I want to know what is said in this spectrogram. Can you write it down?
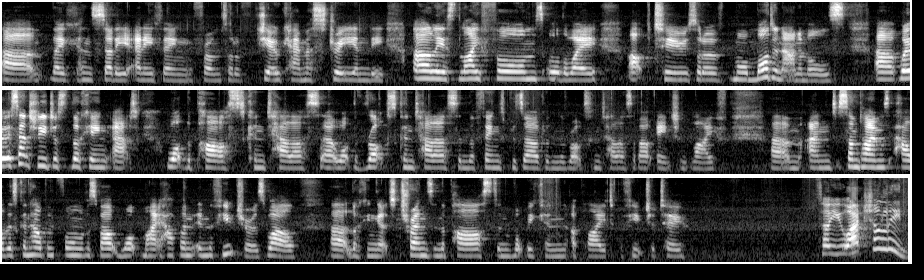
Um, they can study anything from sort of geochemistry and the earliest life forms all the way up to sort of more modern animals. Uh, we're essentially just looking at what the past can tell us, uh, what the rocks can tell us, and the things preserved within the rocks can tell us about ancient life. Um, and sometimes how this can help inform us about what might happen in the future as well uh, looking at trends in the past and what we can apply to the future too. So you actually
